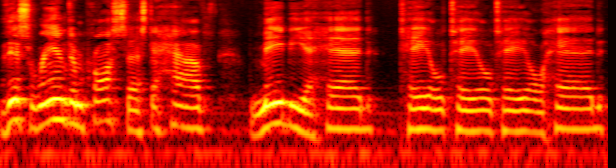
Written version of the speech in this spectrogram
this random process to have maybe a head, tail, tail, tail, head,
